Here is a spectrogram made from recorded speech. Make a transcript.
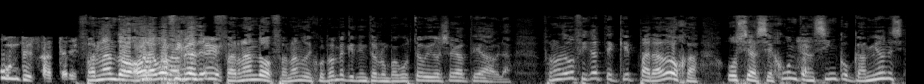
un desastre. Fernando, ahora vos fíjate, Fernando, Fernando, discúlpame que te interrumpa, Gustavo Llega te habla. Fernando, vos fíjate qué paradoja. O sea, se juntan cinco camiones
